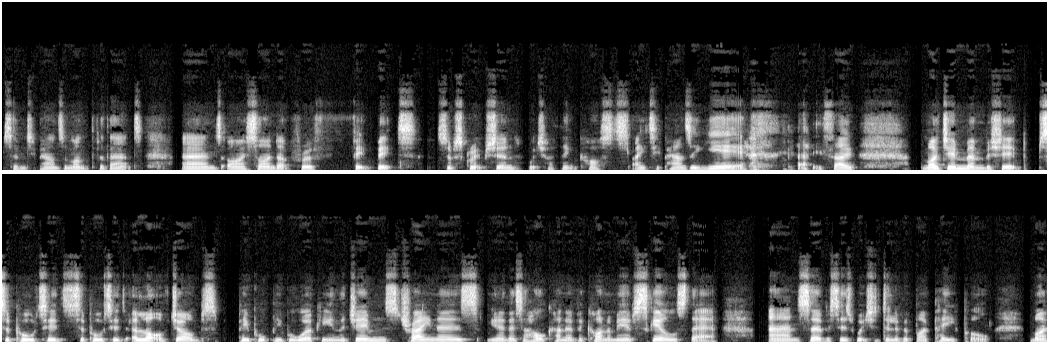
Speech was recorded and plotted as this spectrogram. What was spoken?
seventy pounds a month for that, and I signed up for a Fitbit subscription, which I think costs eighty pounds a year. okay, so my gym membership supported supported a lot of jobs people people working in the gyms, trainers. You know, there's a whole kind of economy of skills there and services which are delivered by people. My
